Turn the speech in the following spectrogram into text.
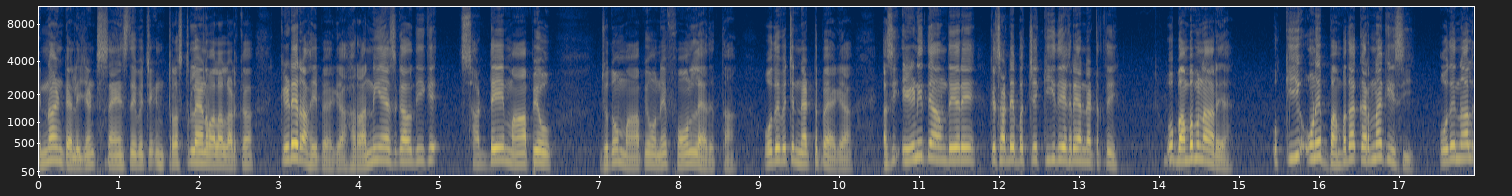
ਇੰਨਾ ਇੰਟੈਲੀਜੈਂਟ ਸਾਇੰਸ ਦੇ ਵਿੱਚ ਇੰਟਰਸਟ ਲੈਣ ਵਾਲਾ ਲੜਕਾ ਕਿਹੜੇ ਰਾਹੇ ਪੈ ਗਿਆ? ਹੈਰਾਨੀ ਹੈ ਇਸ ਗੱਲ ਦੀ ਕਿ ਸਾਡੇ ਮਾਪਿਓ ਜਦੋਂ ਮਾਪਿਓ ਨੇ ਫੋਨ ਲੈ ਦਿੱਤਾ, ਉਹਦੇ ਵਿੱਚ ਨੈੱਟ ਪੈ ਗਿਆ। ਅਸੀਂ ਇਹ ਨਹੀਂ ਧਿਆਨ ਦੇ ਰਹੇ ਕਿ ਸਾਡੇ ਬੱਚੇ ਕੀ ਦੇਖ ਰਿਹਾ ਨੈੱਟ ਤੇ। ਉਹ ਬੰਬ ਬਣਾ ਰਿਹਾ। ਉਹ ਕੀ, ਉਹਨੇ ਬੰਬ ਦਾ ਕਰਨਾ ਕੀ ਸੀ? ਉਹਦੇ ਨਾਲ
